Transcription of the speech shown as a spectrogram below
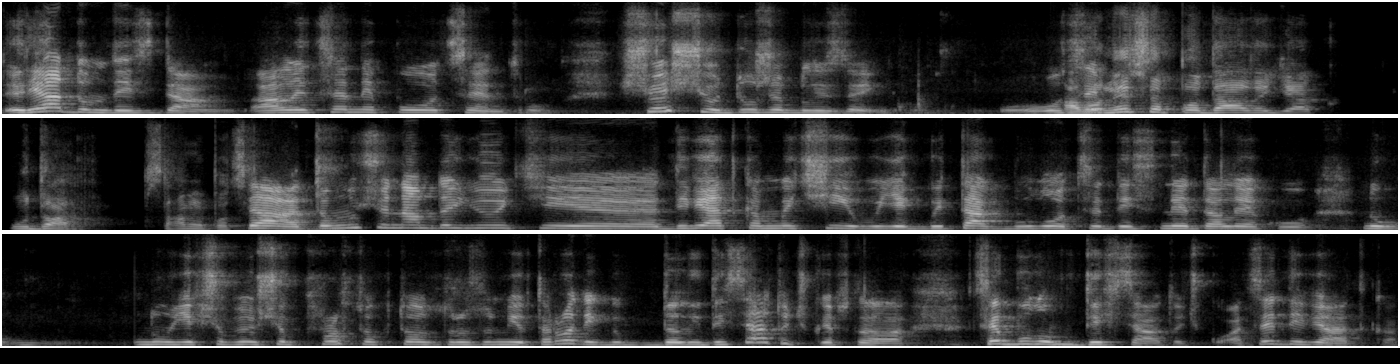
рядом десь, да, але це не по центру. Щось, що дуже близенько. Оце А вони це подали як удар саме по центру. Так, тому що нам дають е, дев'ятка мечів, якби так було, це десь недалеко. Ну, ну якщо б щоб просто хто зрозумів тарот, якби дали десяточку, я б сказала, це було б десяточку, а це дев'ятка.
